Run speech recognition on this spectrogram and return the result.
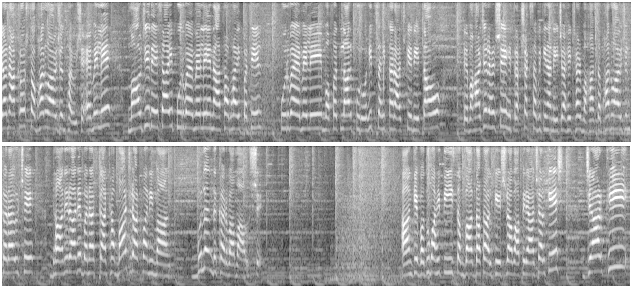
જન આક્રોશ સભાનું આયોજન થયું છે. એમએલએ માવજી દેસાઈ, પૂર્વ એમએલએ નાથાભાઈ પટેલ, પૂર્વ એમએલએ મફતલાલ પુરોહિત સહિતના રાજકીય નેતાઓ તેમાં હાજર રહેશે હિતરક્ષક સમિતિના નેજા હેઠળ મહાસભાનું આયોજન કરાયું છે. ધાનેરાને બનાસકાંઠામાં જ રાખવાની માંગ બુલંદ કરવામાં આવશે. આ અંગે વધુ માહિતી સંવાદદાતા અલ્કેશ રાવ આપી રહ્યા છે. અલ્કેશ, જ્યારથી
